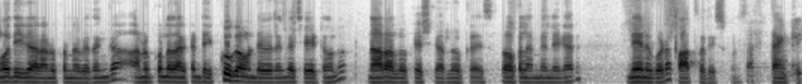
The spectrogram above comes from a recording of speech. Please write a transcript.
మోదీ గారు అనుకున్న విధంగా అనుకున్న దానికంటే ఎక్కువగా ఉండే విధంగా చేయటంలో నారా లోకేష్ గారు లోకేష్ లోకల్ ఎమ్మెల్యే గారు నేను కూడా పాత్ర తీసుకుంటాను. థ్యాంక్ యూ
